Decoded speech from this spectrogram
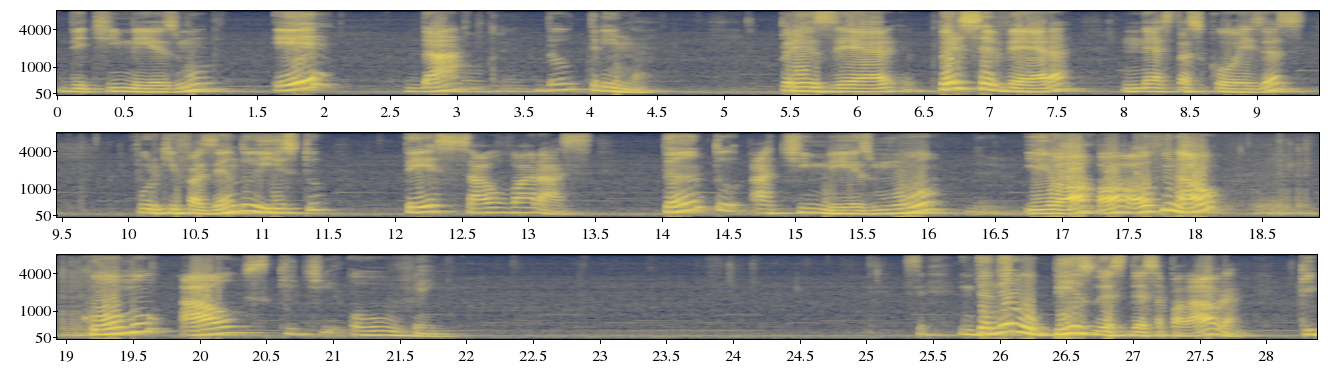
de ti mesmo e da Doutrina. doutrina. Preser, persevera nestas coisas, porque fazendo isto te salvarás, tanto a ti mesmo, e ó, ó, ó o final, como aos que te ouvem. Entenderam o peso desse, dessa palavra? Que,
